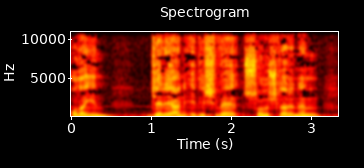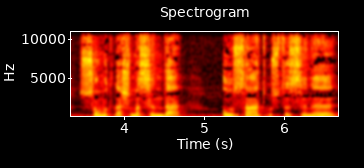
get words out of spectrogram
olayın cereyan ediş ve sonuçlarının somutlaşmasında o saat ustasını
